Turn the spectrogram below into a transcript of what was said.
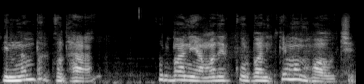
তিন নম্বর কথা, কোরবানি, আমাদের কোরবানি কেমন হওয়া উচিত?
